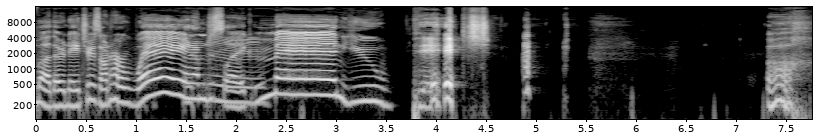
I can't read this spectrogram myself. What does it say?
Mother Nature's on her way, and I'm just like, mm-hmm. man, you bitch. Ugh.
